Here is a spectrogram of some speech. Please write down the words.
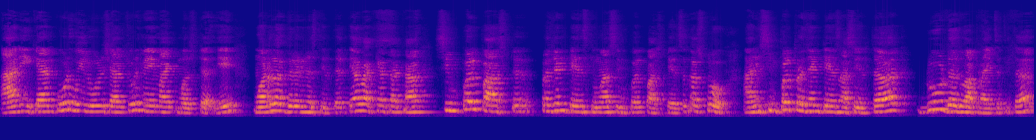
आणि can could will would shall should may might must हे मॉडल ऑक्झिलरी नसतील तर त्या वाक्याचा काळ सिंपल पास्ट प्रेझेंट टेन्स किंवा सिंपल पास्ट टेन्सच असतो. आणि सिंपल प्रेझेंट टेन्स असेल तर डू डज वापरायचं तिथं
